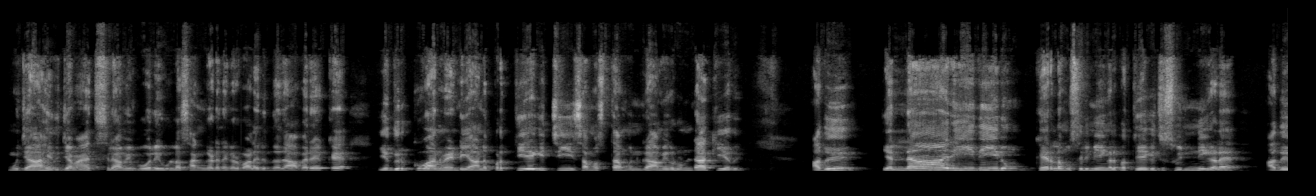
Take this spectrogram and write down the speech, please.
മുജാഹിദ് ജമാഅത്ത് ഇസ്ലാമി പോലെയുള്ള സംഘടനകൾ വളരുന്നത് അവരെയൊക്കെ എതിർക്കുവാൻ വേണ്ടിയാണ് പ്രത്യേകിച്ച് ഈ സമസ്ത മുൻഗാമികൾ ഉണ്ടാക്കിയത്. അത് എല്ലാ രീതിയിലും കേരള മുസ്ലിമീങ്ങൾ പ്രത്യേകിച്ച് സുന്നികളെ അത്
